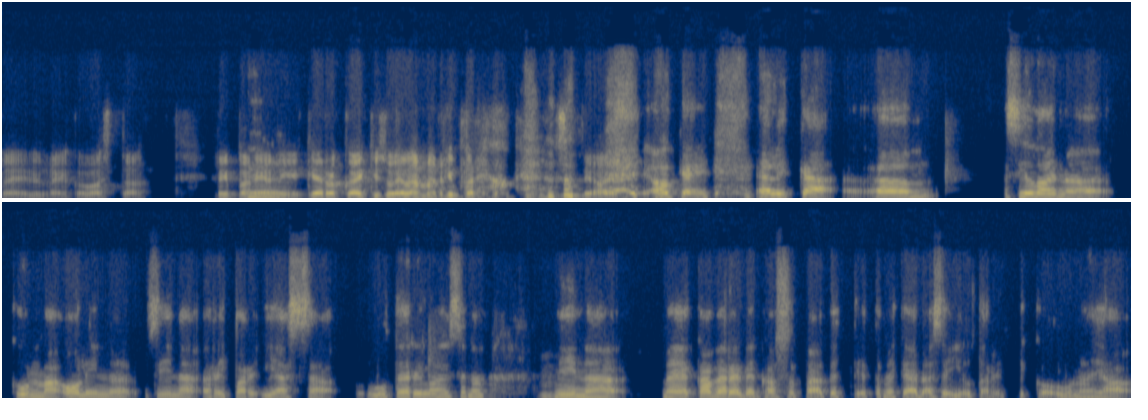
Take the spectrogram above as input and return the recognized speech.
leirillä, joka vastaa riparia, mm. niin kerro kaikki sun elämän riparikokemukset ja Okei, okay. eli um, silloin kun mä olin siinä ripari-iässä luterilaisena, mm. niin äh, me kavereiden kanssa päätettiin, että me käydään se iltarippikouluna ja,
